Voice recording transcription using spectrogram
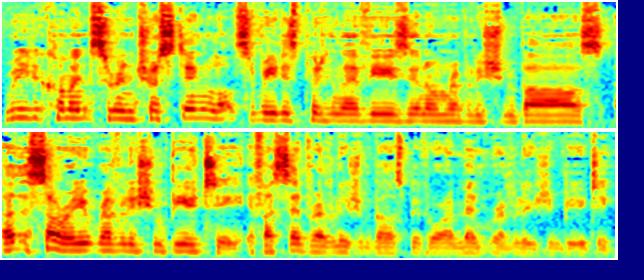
Reader comments are interesting. Lots of readers putting their views in on Revolution Bars. Uh, sorry, Revolution Beauty. If I said Revolution Bars before, I meant Revolution Beauty.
